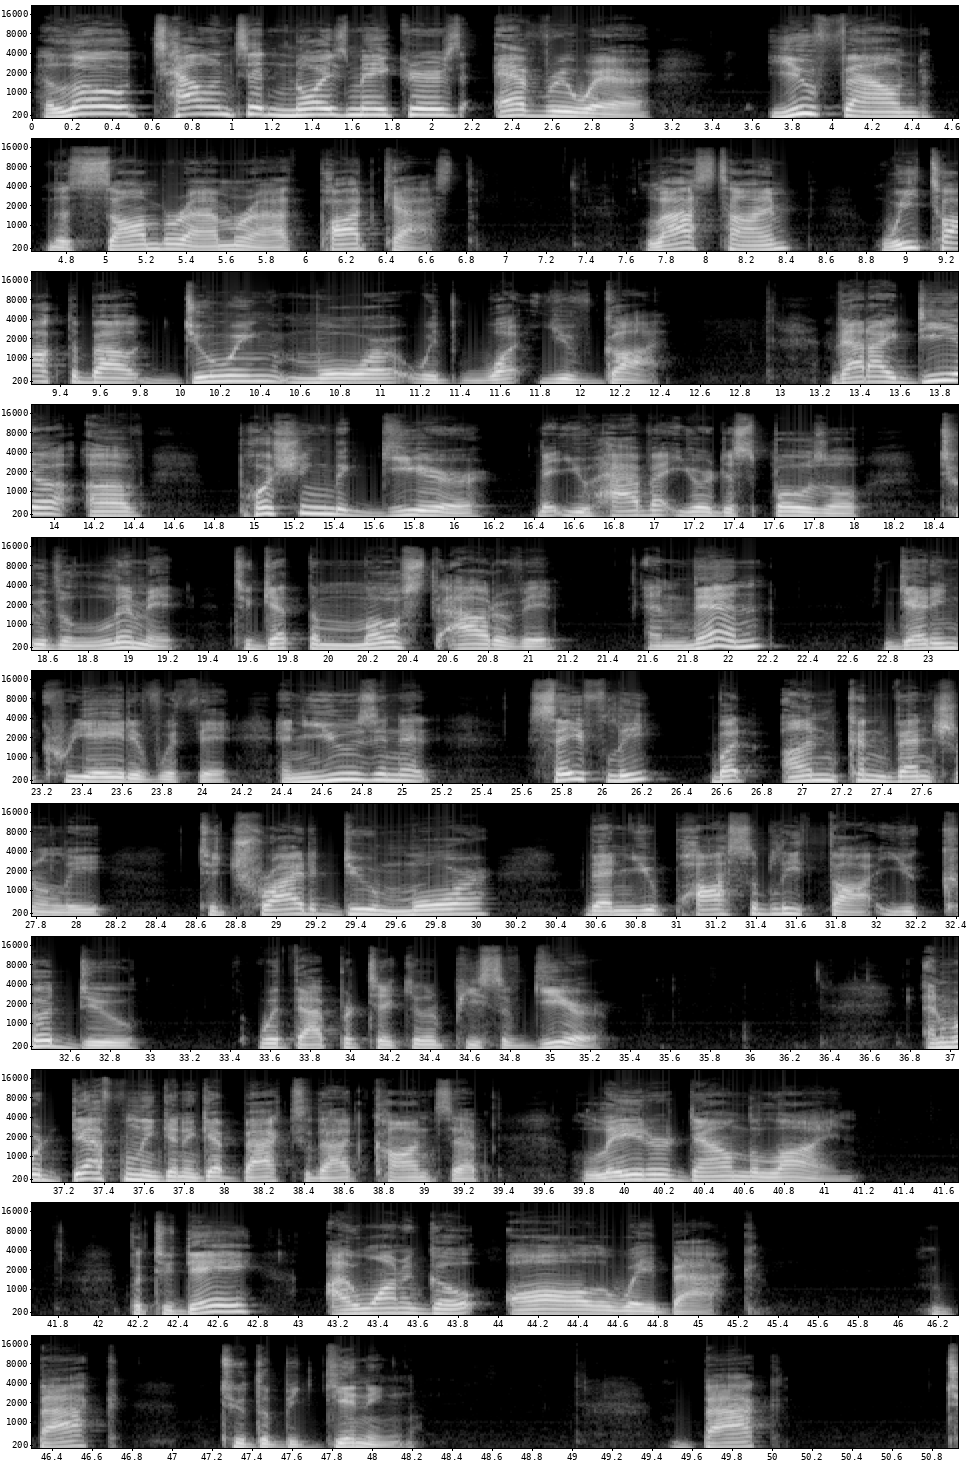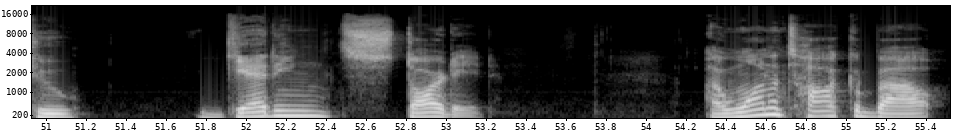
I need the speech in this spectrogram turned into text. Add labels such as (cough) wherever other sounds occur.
Hello, talented noisemakers everywhere. You found the Somber Amarath podcast. Last time, we talked about doing more with what you've got. That idea of pushing the gear that you have at your disposal to the limit to get the most out of it, and then getting creative with it and using it safely but unconventionally to try to do more than you possibly thought you could do with that particular piece of gear. And we're definitely going to get back to that concept later down the line. But today, I want to go all the way back. Back to the beginning. Back to getting started. I want to talk about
